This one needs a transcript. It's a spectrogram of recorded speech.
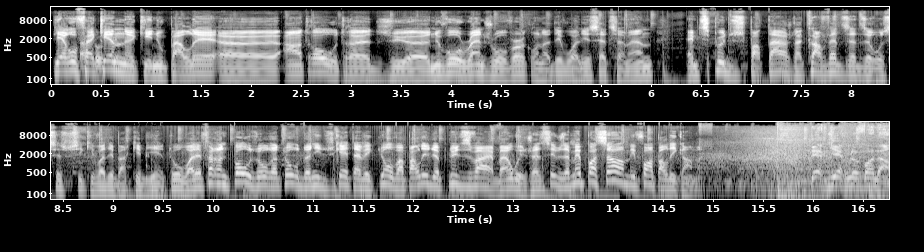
Pierrot Fakin qui nous parlait, euh, entre autres, euh, du euh, nouveau Range Rover qu'on a dévoilé cette semaine. Un petit peu du sportage, la Corvette Z06 aussi qui va débarquer bientôt. On va aller faire une pause. Au retour, Denis Duquet est avec nous. On va parler de pneus d'hiver. Ben oui, je le sais, vous n'aimez pas ça, mais il faut en parler quand même. Derrière le volant.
